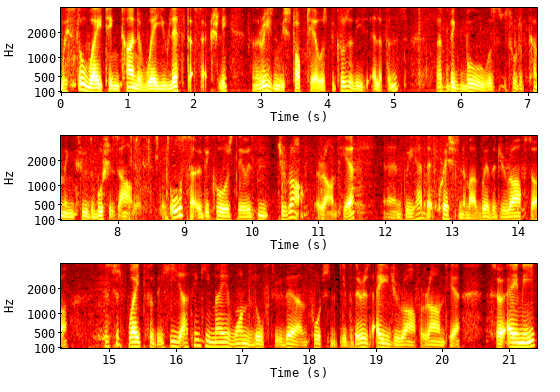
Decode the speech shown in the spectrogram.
we're still waiting kind of where you left us actually. And the reason we stopped here was because of these elephants. That big bull was sort of coming through the bushes out. But also because there was a giraffe around here. And we had that question about where the giraffes are. Let's just wait for the, he, I think he may have wandered off through there unfortunately. But there is a giraffe around here. So Amy,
